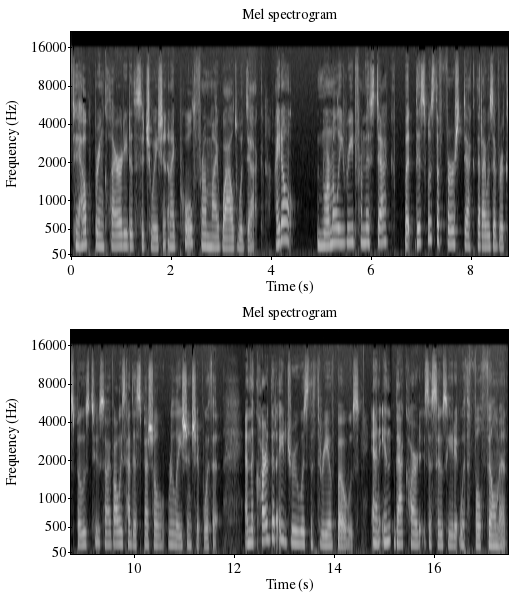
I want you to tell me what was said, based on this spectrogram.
to help bring clarity to the situation, and I pulled from my Wildwood deck. I don't normally read from this deck, but this was the first deck that I was ever exposed to, so I've always had this special relationship with it. And the card that I drew was the Three of Bows, and in that card is associated with fulfillment.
